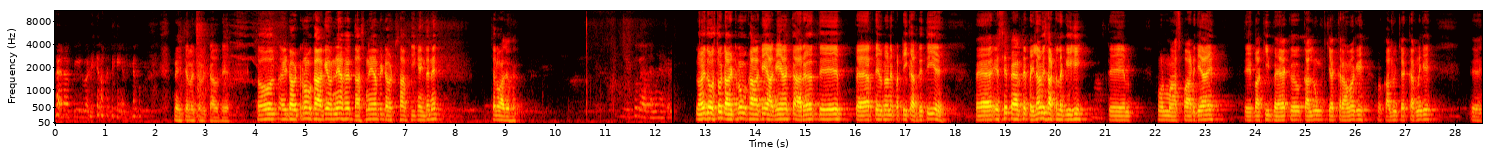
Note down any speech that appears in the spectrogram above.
ਪੈਰਾਂ ਪੀੜ ਬੜੀ ਹੈ ਮੈਨੂੰ। ਨਹੀਂ ਚਲੋ ਚਲੋ ਚੱਲਦੇ ਆ। ਸੋ ਅਸੀਂ ਡਾਕਟਰ ਨੂੰ ਵਿਖਾ ਕੇ ਆਉਂਦੇ ਆ ਫਿਰ ਦੱਸਨੇ ਆ ਵੀ ਡਾਕਟਰ ਸਾਹਿਬ ਕੀ ਕਹਿੰਦੇ ਨੇ। ਚਲੋ ਆ ਜਾਓ ਫਿਰ। ਲੋ ਜੀ ਦੋਸਤੋ ਡਾਕਟਰ ਨੂੰ ਵਿਖਾ ਕੇ ਆ ਗਏ ਆ ਘਰ ਤੇ ਪੈਰ ਤੇ ਉਹਨਾਂ ਨੇ ਪੱਟੀ ਕਰ ਦਿੱਤੀ ਹੈ। ਪੈਰ ਇਸੇ ਪੈਰ ਤੇ ਪਹਿਲਾਂ ਵੀ ਸੱਟ ਲੱਗੀ ਸੀ ਤੇ ਹੁਣ ਮਾਸ ਪਾਟ ਗਿਆ ਹੈ ਤੇ ਬਾਕੀ ਬੈਕ ਕੱਲ ਨੂੰ ਚੈੱਕ ਕਰਾਵਾਂਗੇ, ਉਹ ਕੱਲ ਨੂੰ ਚੈੱਕ ਕਰਨਗੇ ਤੇ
